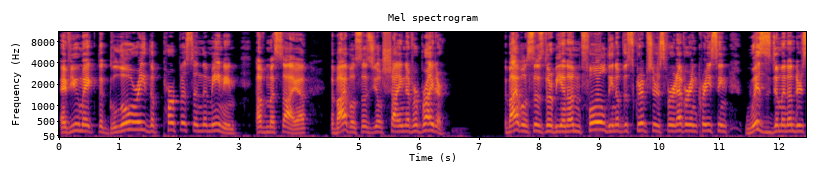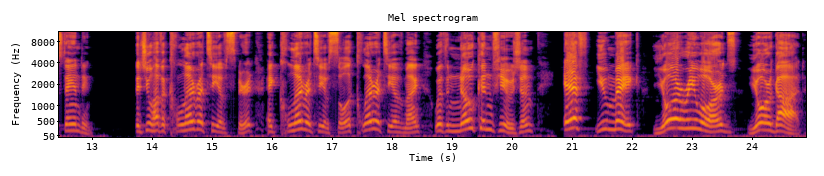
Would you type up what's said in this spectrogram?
If you make the glory, the purpose, and the meaning of Messiah, the Bible says you'll shine ever brighter. The Bible says there'll be an unfolding of the scriptures for an ever increasing wisdom and understanding that you'll have a clarity of spirit, a clarity of soul, a clarity of mind with no confusion if you make your rewards your God.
